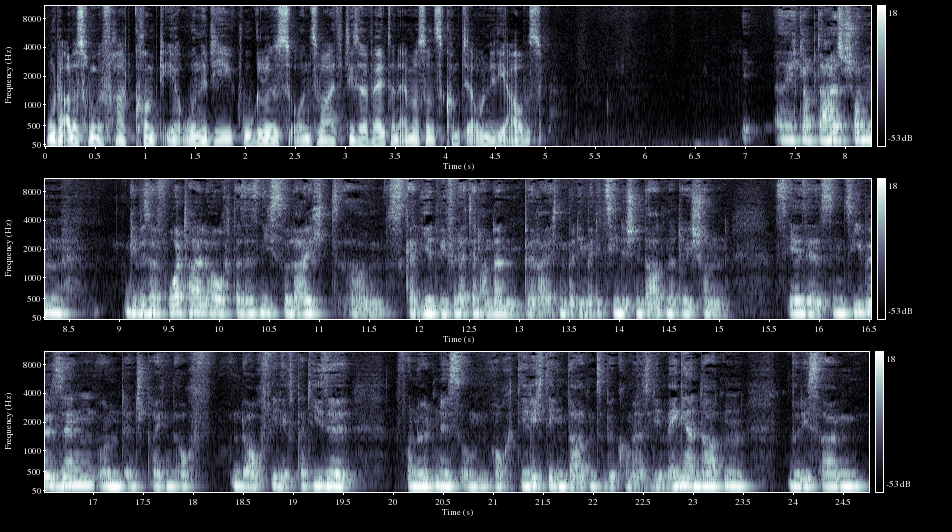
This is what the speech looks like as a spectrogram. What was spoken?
Oder andersrum gefragt, kommt ihr ohne die Googles und so weiter dieser Welt und Amazons, kommt ihr ohne die aus? Also ich glaube, da ist schon ein gewisser Vorteil auch, dass es nicht so leicht ähm, skaliert wie vielleicht in anderen Bereichen, weil die medizinischen Daten natürlich schon sehr, sehr sensibel sind und entsprechend auch, und auch viel Expertise vonnöten ist, um auch die richtigen Daten zu bekommen. Also die Menge an Daten, würde ich sagen,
